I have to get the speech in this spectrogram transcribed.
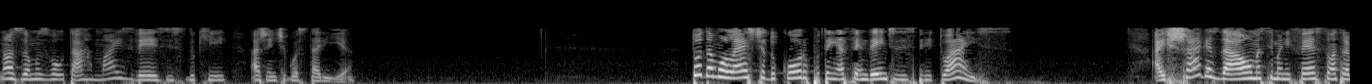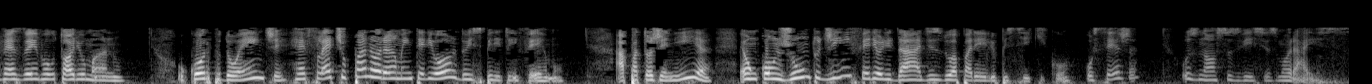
nós vamos voltar mais vezes do que a gente gostaria. Toda moléstia do corpo tem ascendentes espirituais? As chagas da alma se manifestam através do envoltório humano. O corpo doente reflete o panorama interior do espírito enfermo. A patogenia é um conjunto de inferioridades do aparelho psíquico, ou seja, os nossos vícios morais.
